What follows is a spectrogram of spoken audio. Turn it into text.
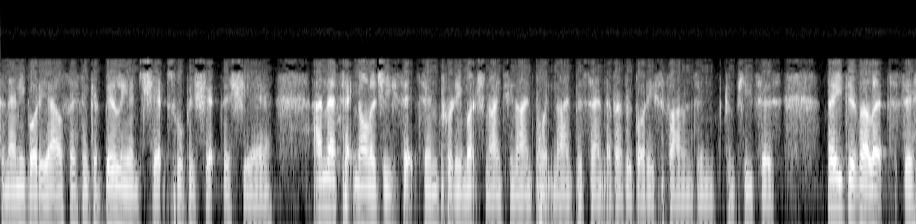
than anybody else. I think a billion chips will be shipped this year. And their technology sits in pretty much 99.9% of everybody's phones and computers. They developed this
